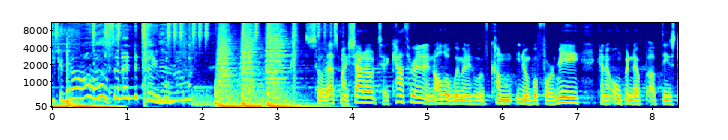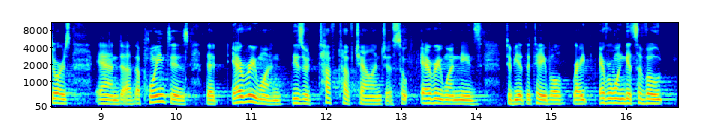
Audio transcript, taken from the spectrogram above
we can all sit at the table. So that's my shout out to Katherine and all the women who have come, you know, before me, kind of opened up, up these doors. And uh, the point is that everyone, these are tough, tough challenges. So everyone needs to be at the table, right? Everyone gets a vote.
